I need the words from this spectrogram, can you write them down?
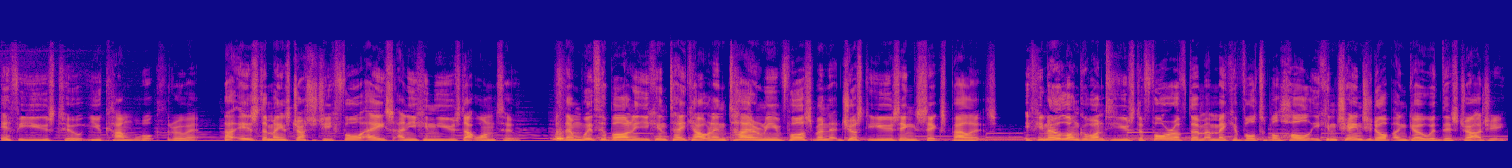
If you use two, you can walk through it. That is the main strategy for Ace, and you can use that one too. And then with Hibana, you can take out an entire reinforcement just using 6 pellets. If you no longer want to use the 4 of them and make a vaultable hole, you can change it up and go with this strategy.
